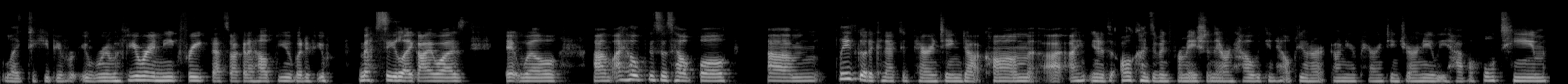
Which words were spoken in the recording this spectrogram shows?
like to keep your, your, room. If you were a neat freak, that's not going to help you. But if you're messy like I was, it will. Um, I hope this is helpful um, please go to connectedparenting.com. I, I, you know, there's all kinds of information there on how we can help you on, our, on your parenting journey. We have a whole team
